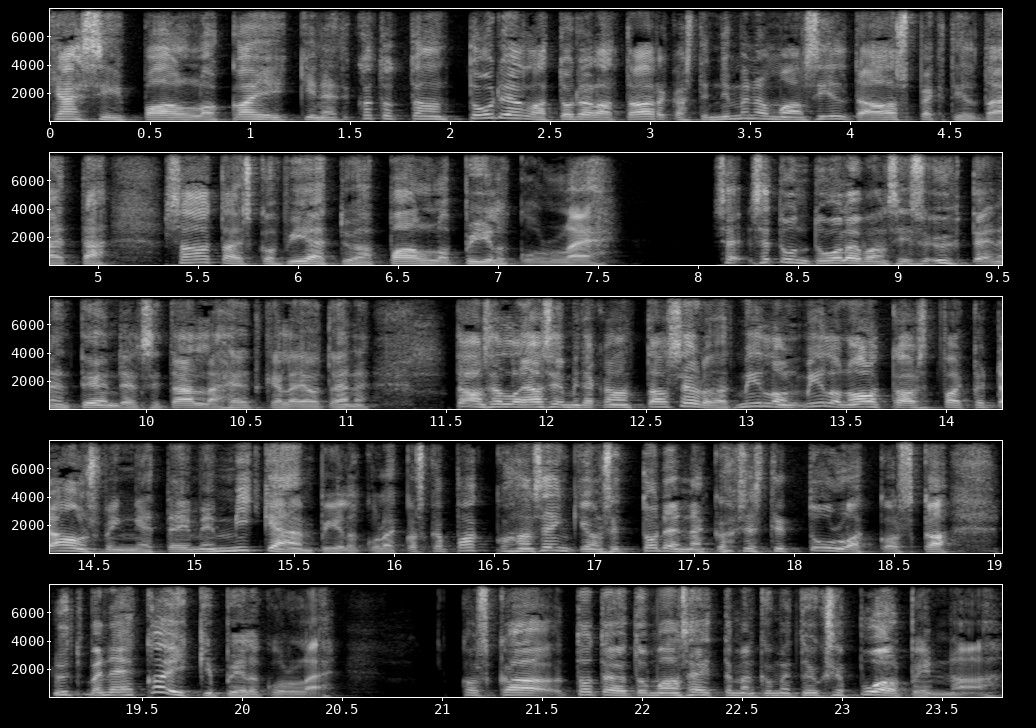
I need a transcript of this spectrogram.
käsipallo, kaikki ne, katsotaan todella, todella tarkasti nimenomaan siltä aspektilta, että saataisiko vietyä pallo pilkulle – se, se tuntuu olevan siis yhteinen tendenssi tällä hetkellä, joten tämä on sellainen asia, mitä kannattaa seurata, että milloin, milloin alkaa sitten vaikka downswing, että ei mene mikään pilkulle, koska pakkohan senkin on sitten todennäköisesti tulla, koska nyt menee kaikki pilkulle. Koska toteutuma on 71,5 pinnaa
